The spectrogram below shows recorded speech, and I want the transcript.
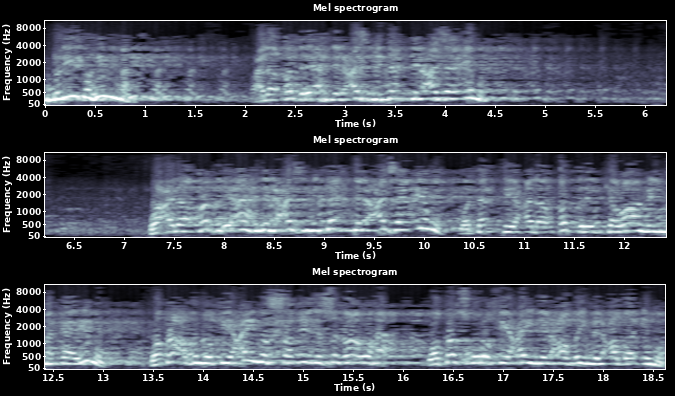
نريد همة. على قدر أهل العزم تأتي العزائم. وعلى قدر أهل العزم تأتي العزائم وتأتي على قدر الكرام المكارم وتعظم في عين الصغير صغارها وتصغر في عين العظيم العظائم.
